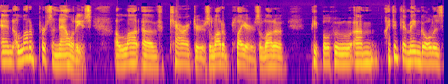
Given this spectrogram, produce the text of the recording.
and a lot of personalities a lot of characters, a lot of players, a lot of people who um, I think their main goal is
